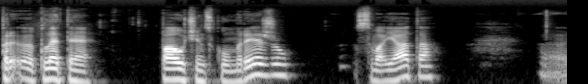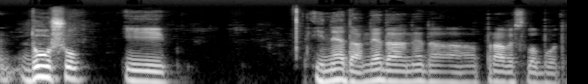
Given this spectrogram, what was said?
pr- plete paučinsku mrežu, svajata, e, dušu i i ne da, ne da, ne da prave slobode.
